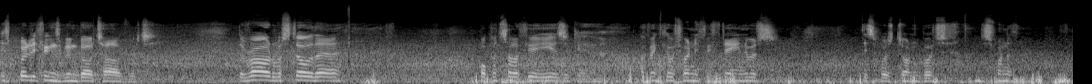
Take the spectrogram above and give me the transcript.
this bloody thing's been built over it. The road was still there up until a few years ago. I think it was 2015 it was this was done but I just want to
